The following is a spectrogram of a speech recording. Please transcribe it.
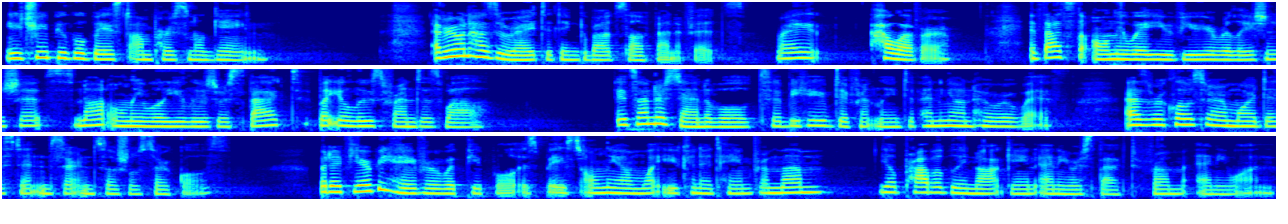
you treat people based on personal gain. Everyone has the right to think about self-benefits, right? However, if that's the only way you view your relationships, not only will you lose respect, but you'll lose friends as well. It's understandable to behave differently depending on who we're with, as we're closer and more distant in certain social circles. But if your behavior with people is based only on what you can attain from them, you'll probably not gain any respect from anyone.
